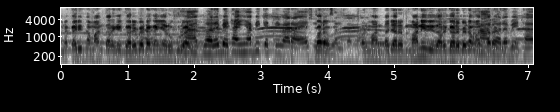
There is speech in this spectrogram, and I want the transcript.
અને કઈ રીતના માનતા રાખી? ઘરે બેઠા કે અહીંયા રૂબરૂ આવી ઘરે બેઠા અહીંયા બી કેટલી વાર આયા છે બરાબર. પણ માનતા જયારે માની ત્યારે ઘરે બેઠા માનતા હા ઘરે બેઠા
